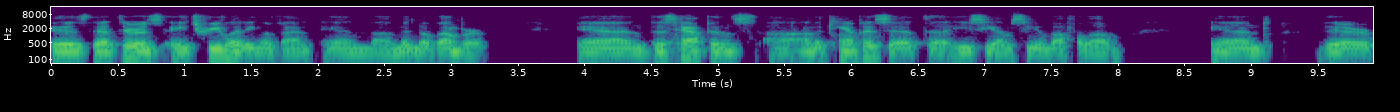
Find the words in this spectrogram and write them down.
is that there is a tree lighting event in uh, mid-November. And this happens uh, on the campus at uh, ECMC in Buffalo. And there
